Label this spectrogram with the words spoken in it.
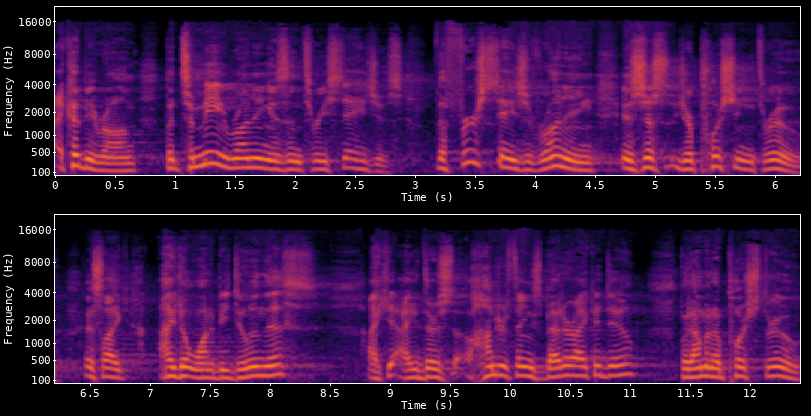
I could be wrong, but to me, running is in three stages. The first stage of running is just you're pushing through. It's like, I don't want to be doing this. I, I, there's a hundred things better I could do but I'm going to push through.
